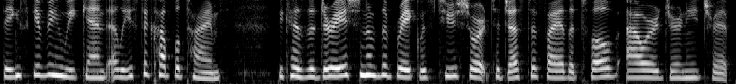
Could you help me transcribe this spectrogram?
Thanksgiving weekend at least a couple times because the duration of the break was too short to justify the 12 hour journey trip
